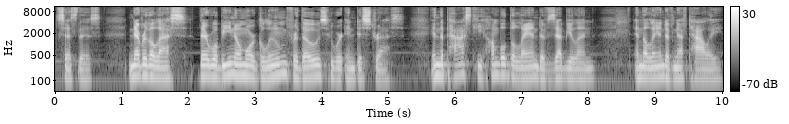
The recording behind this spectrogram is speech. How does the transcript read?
says this Nevertheless, there will be no more gloom for those who were in distress. In the past, he humbled the land of Zebulun and the land of Naphtali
